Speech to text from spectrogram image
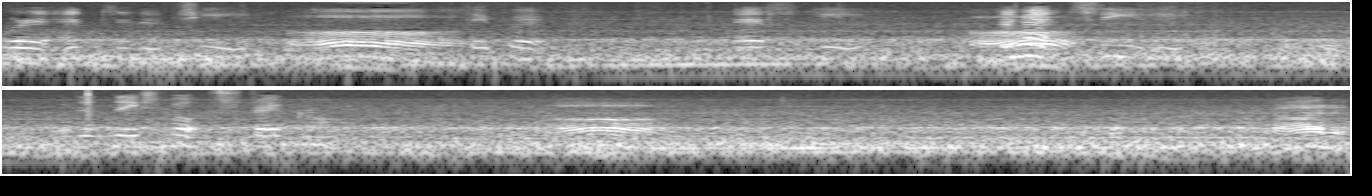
Where it ends in a T. Ah. They put S E. I meant C E. Then they spelled strike wrong. Ah. Got it.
